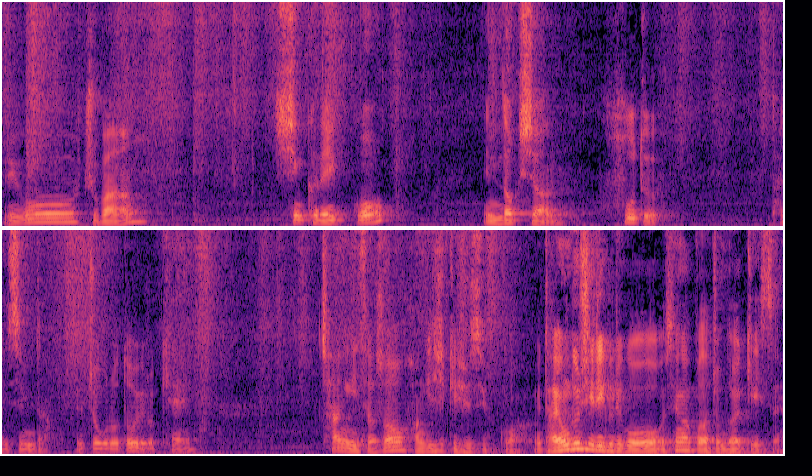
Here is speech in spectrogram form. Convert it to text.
그리고 주방 싱크대 있고 인덕션 후드 다 있습니다. 이쪽으로도 이렇게 창이 있어서 환기시키실 수 있고 다용도실이 그리고 생각보다 좀 넓게 있어요.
